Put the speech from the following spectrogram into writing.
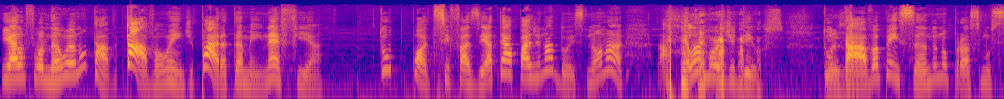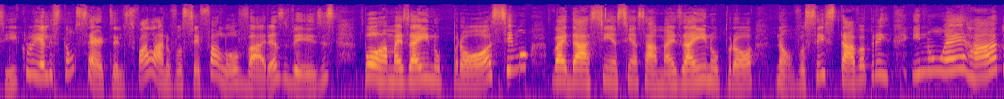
E ela falou: não, eu não tava. Tava, Wendy, para também, né, fia? Tu pode se fazer até a página 2, senão não. Ah, pelo amor de Deus. Tu pois tava é. pensando no próximo ciclo e eles estão certos. Eles falaram, você falou várias vezes. Porra, mas aí no próximo vai dar assim, assim, assim. Mas aí no pró. Não, você estava. Pre... E não é errado,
